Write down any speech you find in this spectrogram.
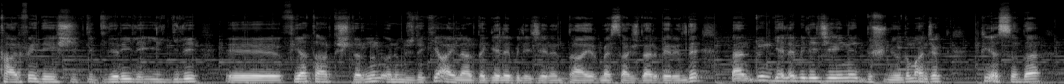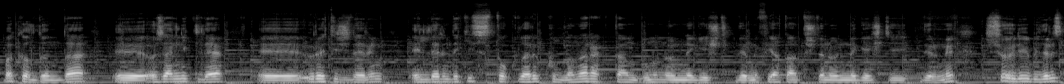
tarife değişiklikleriyle ilgili fiyat artışlarının önümüzdeki aylarda gelebileceğine dair mesajlar verildi. Ben dün gelebileceğini düşünüyordum ancak piyasada bakıldığında e, özellikle e, üreticilerin ellerindeki stokları kullanaraktan bunun önüne geçtiklerini, fiyat artışlarının önüne geçtiklerini söyleyebiliriz.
